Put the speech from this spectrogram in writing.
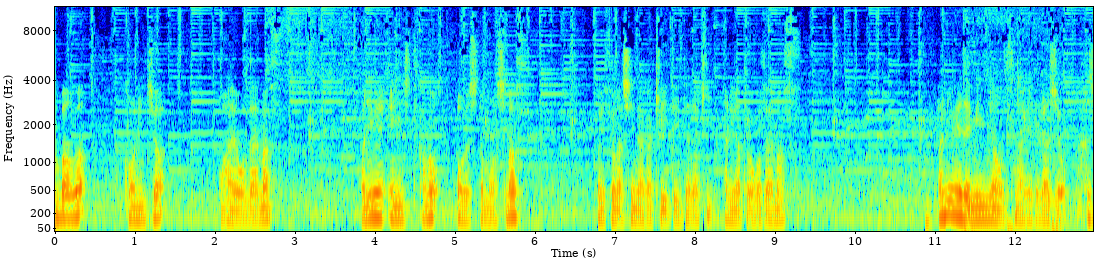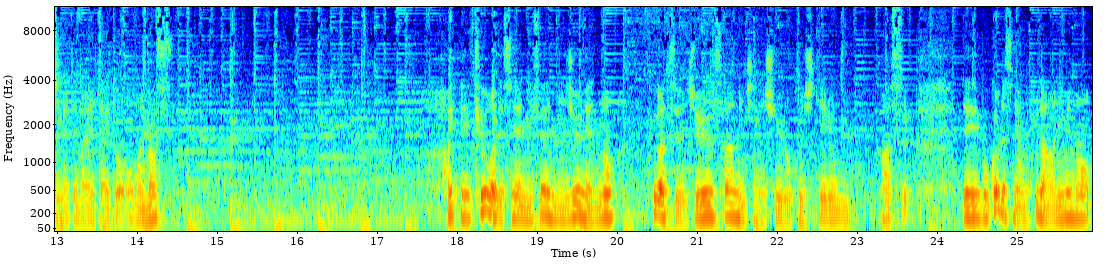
んばんは、こんにちは、おはようございます。アニメ演出家の大石と申します。お忙しい中聞いていただきありがとうございます。アニメでみんなをつなげるラジオ、始めてまいりたいと思います。はい、えー今日はですね、2020年の9月13日に収録しています。で僕はですねあの普段アニメの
